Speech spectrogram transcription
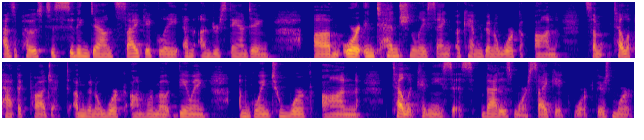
as opposed to sitting down psychically and understanding um, or intentionally saying, okay, I'm going to work on some telepathic project. I'm going to work on remote viewing. I'm going to work on telekinesis. That is more psychic work. There's more,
